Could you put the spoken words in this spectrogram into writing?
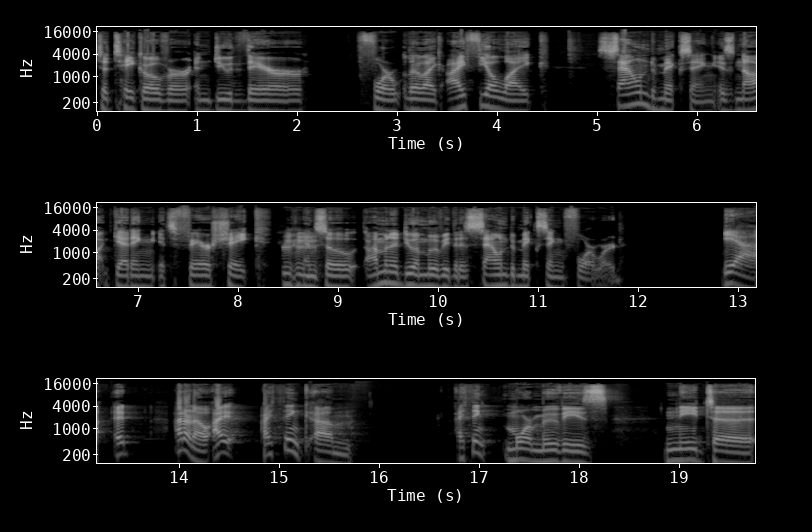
to take over and do their for. They're like, I feel like sound mixing is not getting its fair shake, Mhm. and so I'm gonna do a movie that is sound mixing forward. Yeah, it. I don't know. I I think um, I think more movies need to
